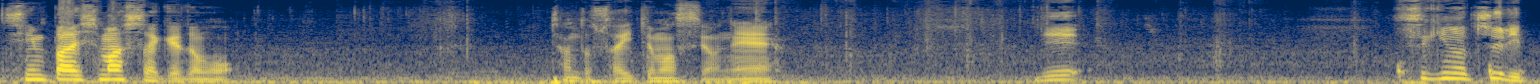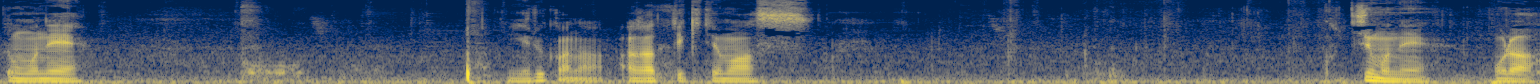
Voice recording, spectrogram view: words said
心配しましたけども、ちゃんと咲いてますよね。で、次のチューリップもね、見えるかな？上がってきてます。こっちもね、ほら、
